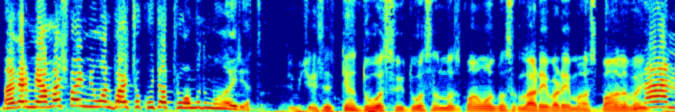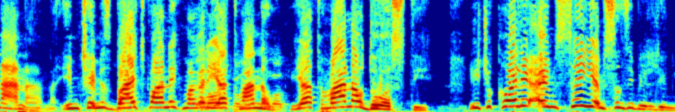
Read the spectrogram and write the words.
مگر مےٚ ما چھُ پاے میون بَچہِ چھُکھ ہُتٮ۪تھ ترٛوومُت مٲرِتھ نہ نہ یِم بَچہِ پانٕکۍ مگر یَتھ وَنو یَتھ وَنو دوستی یہِ چھُ خٲلی أمسٕے ییٚمہِ سٕنٛزٕے بِلڈِنٛگ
